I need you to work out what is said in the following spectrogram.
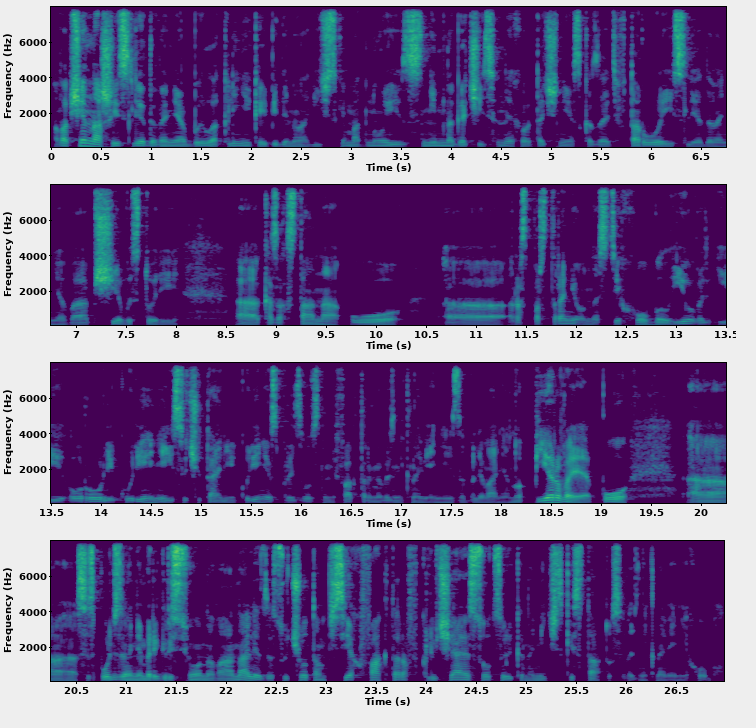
А вообще наше исследование было клинико-эпидемиологическим, одно из немногочисленных, вот точнее сказать, второе исследование вообще в истории Казахстана о э, распространенности хоббл и о, и о роли курения и сочетании курения с производственными факторами возникновения заболевания. Но первое по э, с использованием регрессионного анализа с учетом всех факторов, включая социоэкономический статус возникновения хоббл.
